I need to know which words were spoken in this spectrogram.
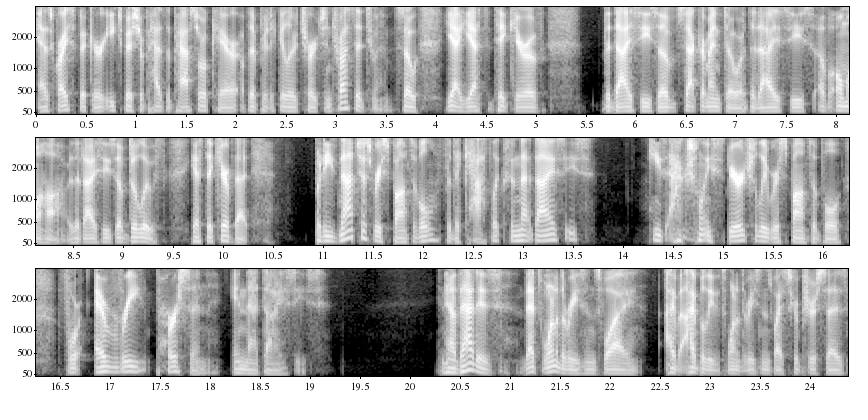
as Christ vicar, each bishop has the pastoral care of the particular church entrusted to him. So, yeah, he has to take care of the diocese of Sacramento or the diocese of Omaha or the diocese of Duluth. He has to take care of that. But he's not just responsible for the Catholics in that diocese, he's actually spiritually responsible for every person in that diocese. Now, that is, that's one of the reasons why, I, I believe it's one of the reasons why scripture says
